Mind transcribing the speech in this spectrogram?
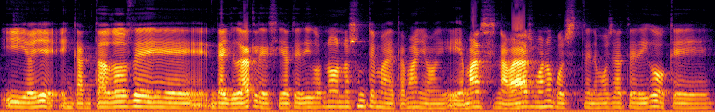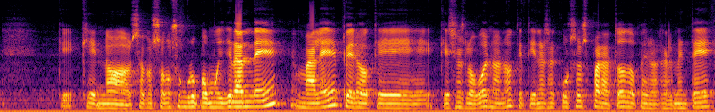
y, oye, encantados de, de ayudarles, ya te digo, no, no es un tema de tamaño y además en Navas, bueno, pues tenemos, ya te digo, que que, no somos, somos un grupo muy grande, ¿vale? Pero que, que eso es lo bueno, ¿no? Que tienes recursos para todo, pero realmente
